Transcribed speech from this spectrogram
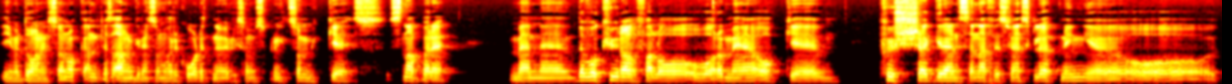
Emil Danielsson och Andreas Almgren som har rekordet nu, liksom sprungit så mycket snabbare. Men det var kul i alla fall att, vara med och pusha gränserna för svensk löpning och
